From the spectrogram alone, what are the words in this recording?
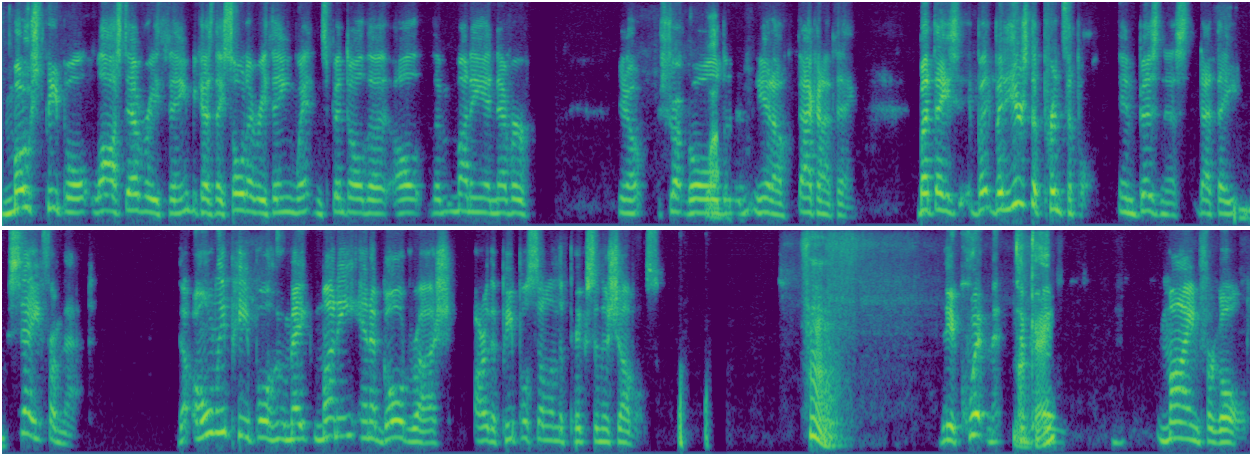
most people lost everything because they sold everything, went and spent all the all the money, and never, you know, struck gold, wow. and, you know, that kind of thing. But they, but but here's the principle in business that they mm-hmm. say from that: the only people who make money in a gold rush are the people selling the picks and the shovels. Hmm. The equipment to okay. mine for gold.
